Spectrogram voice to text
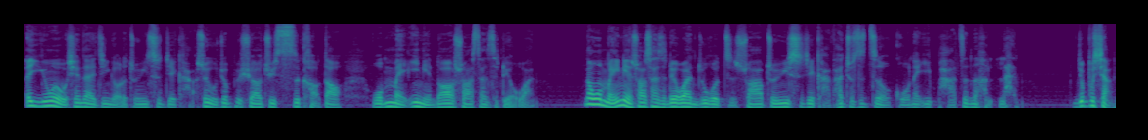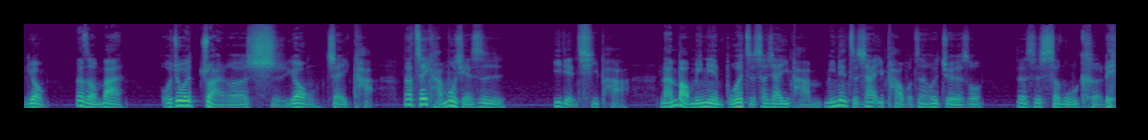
诶，因为我现在已经有了尊誉世界卡，所以我就必须要去思考到我每一年都要刷三十六万。那我每一年刷三十六万，如果只刷尊誉世界卡，它就是只有国内一趴，真的很烂，你就不想用，那怎么办？我就会转而使用 J 卡。那 J 卡目前是。一点七趴，难保明年不会只剩下一趴。明年只剩下一趴，我真的会觉得说，真的是生无可恋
